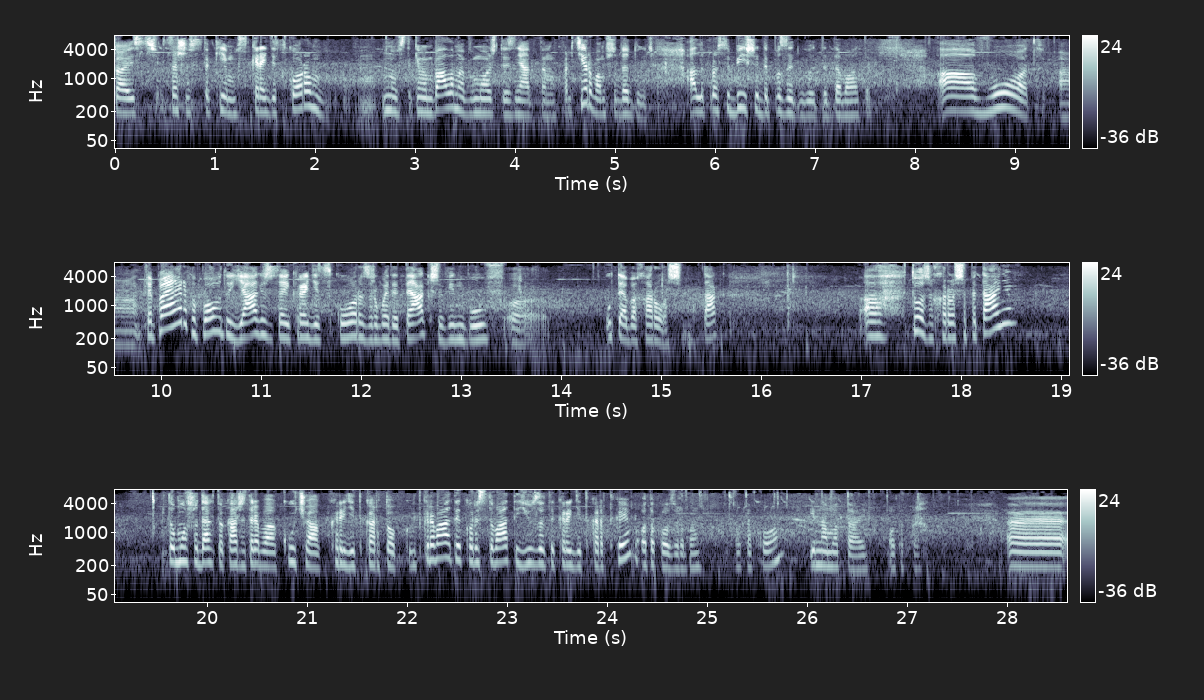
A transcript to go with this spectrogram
Тобто це щось з таким з кредит скором, ну з такими балами ви можете зняти там квартиру, вам ще дадуть, але просто більший депозит будете давати. А вот а, тепер по поводу, як же цей кредит скор зробити так, щоб він був е, у тебе хорошим, так? А, Теж хороше питання. Тому що дехто каже, треба куча кредит-карток відкривати, користувати, юзати кредит-картки. Отако зроби. Отако. І намотай. Отако. Е,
